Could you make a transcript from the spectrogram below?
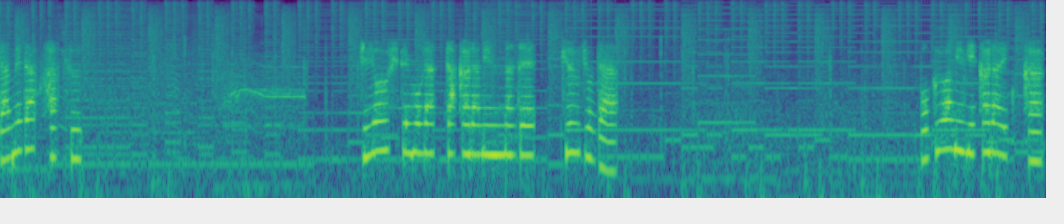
ダメだ不発。治療してもらったからみんなで、救助だ。僕は右から行くか。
